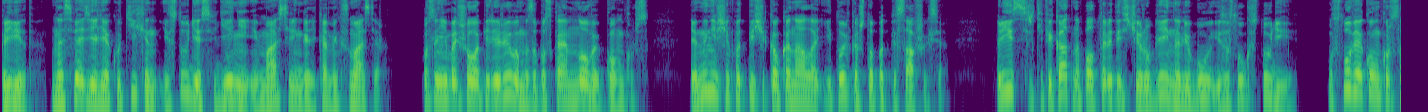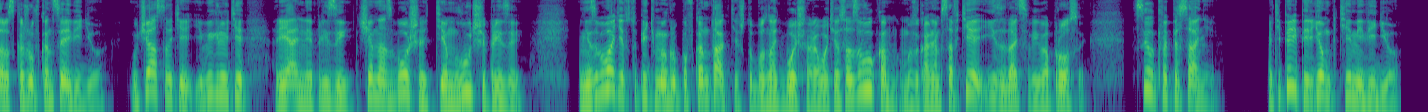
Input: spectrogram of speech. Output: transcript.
Привет, на связи Илья Кутихин и студия сведений и мастеринга и Comics Master. После небольшого перерыва мы запускаем новый конкурс для нынешних подписчиков канала и только что подписавшихся. Приз – сертификат на 1500 рублей на любую из услуг студии. Условия конкурса расскажу в конце видео. Участвуйте и выигрывайте реальные призы. Чем нас больше, тем лучше призы. И не забывайте вступить в мою группу ВКонтакте, чтобы узнать больше о работе со звуком, музыкальном софте и задать свои вопросы. Ссылка в описании. А теперь перейдем к теме видео.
